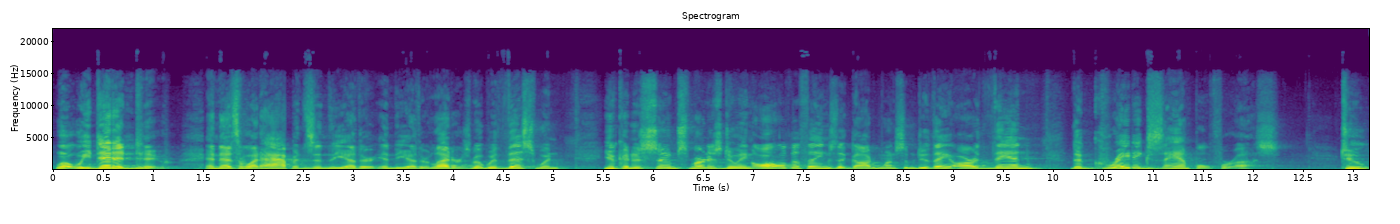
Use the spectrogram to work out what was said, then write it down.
what we didn't do? And that's what happens in the other in the other letters. But with this one, you can assume Smyrna's doing all the things that God wants them to do. They are then the great example for us to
